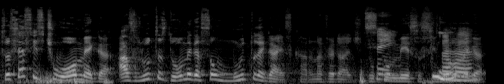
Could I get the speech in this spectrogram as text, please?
Se você assistiu o Ômega, as lutas do Ômega são muito legais, cara, na verdade. No Sim. começo, assim, do Aham. Ômega.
